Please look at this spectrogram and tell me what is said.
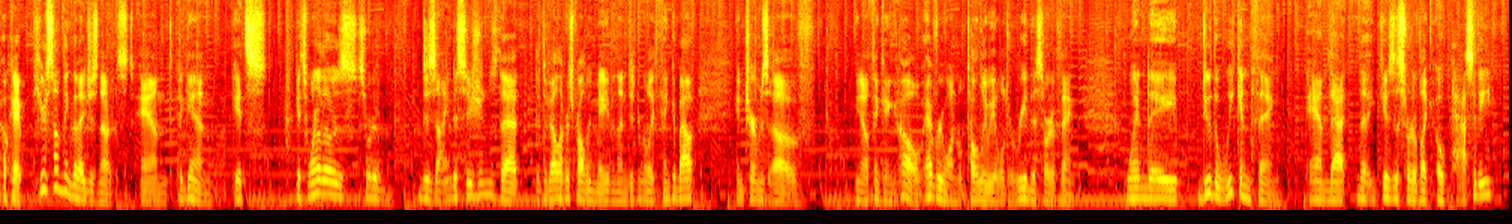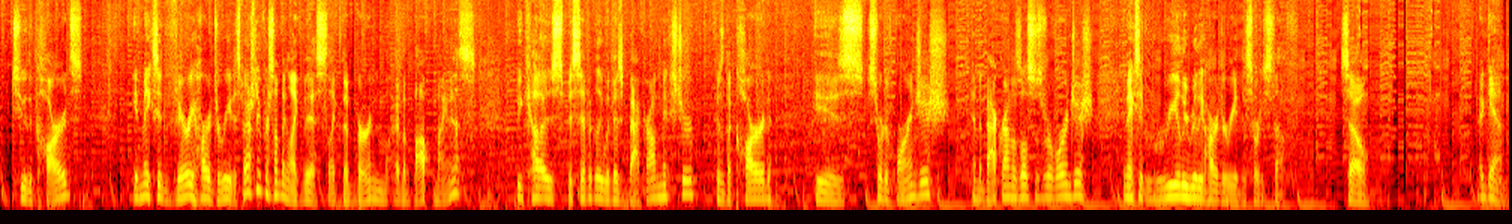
Okay, here's something that I just noticed. And again, it's it's one of those sort of design decisions that the developers probably made and then didn't really think about in terms of, you know, thinking, oh, everyone will totally be able to read this sort of thing. When they do the weakened thing, and that, that gives a sort of like opacity to the cards, it makes it very hard to read, especially for something like this, like the burn or the bop minus, because specifically with this background mixture, because the card is sort of orangish and the background is also sort of orangish, it makes it really, really hard to read this sort of stuff. So, again,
